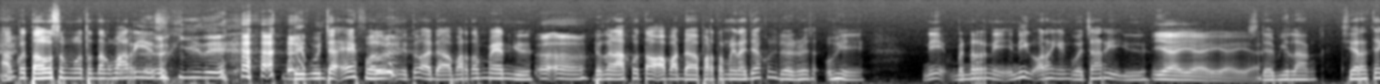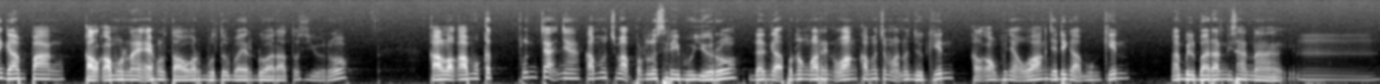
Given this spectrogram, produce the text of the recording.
Aku tahu semua tentang Paris. gitu ya. di puncak Eiffel itu ada apartemen gitu. Heeh. Dengan aku tahu apa ada apartemen aja aku sudah udah, wih, ini bener nih, ini orang yang gue cari gitu. Iya iya iya iya. Dia bilang syaratnya gampang. Kalau kamu naik Eiffel Tower butuh bayar 200 euro. Kalau kamu ke puncaknya, kamu cuma perlu 1000 euro dan nggak perlu ngeluarin uang. Kamu cuma nunjukin kalau kamu punya uang, jadi nggak mungkin ngambil barang di sana. Hmm.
